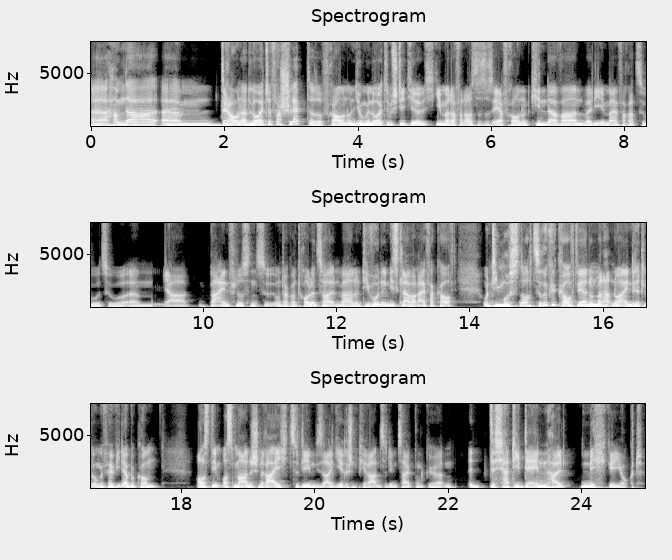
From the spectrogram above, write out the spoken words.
äh, haben da ähm, 300 Leute verschleppt, also Frauen und junge Leute besteht hier. Ich gehe mal davon aus, dass es eher Frauen und Kinder waren, weil die eben einfacher zu, zu ähm, ja, beeinflussen, zu, unter Kontrolle zu halten waren und die wurden in die Sklaverei verkauft und die mussten auch zurückgekauft werden und man hat nur ein Drittel ungefähr wiederbekommen aus dem Osmanischen Reich, zu dem diese algerischen Piraten zu dem Zeitpunkt gehörten. Äh, das hat die Dänen halt nicht gejuckt.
